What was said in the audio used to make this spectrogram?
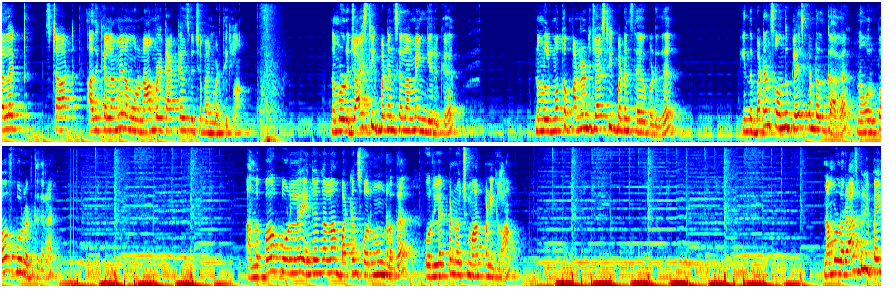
செலக்ட் ஸ்டார்ட். அதுக்கு எல்லாமே நம்ம ஒரு நார்மல் டாக்டைல் சுவிட்சை பயன்படுத்திக்கலாம். நம்மளோட ஜாய்ஸ்டிக் பட்டன்ஸ் எல்லாமே இங்கே இருக்குது நம்மளுக்கு மொத்தம் பன்னெண்டு ஜாய்ஸ்டிக் பட்டன்ஸ் தேவைப்படுது. இந்த பட்டன்ஸை வந்து ப்ளேஸ் பண்ணுறதுக்காக நான் ஒரு பர்ஃப் போர்டு எடுத்துக்கிறேன். அந்த பர்ஃப் போர்டில் எங்கெங்கெல்லாம் பட்டன்ஸ் வரணுன்றத ஒரு லெட் பென் வச்சு மார்க் பண்ணிக்கலாம். நம்மளோட ராஸ்பெரி பை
